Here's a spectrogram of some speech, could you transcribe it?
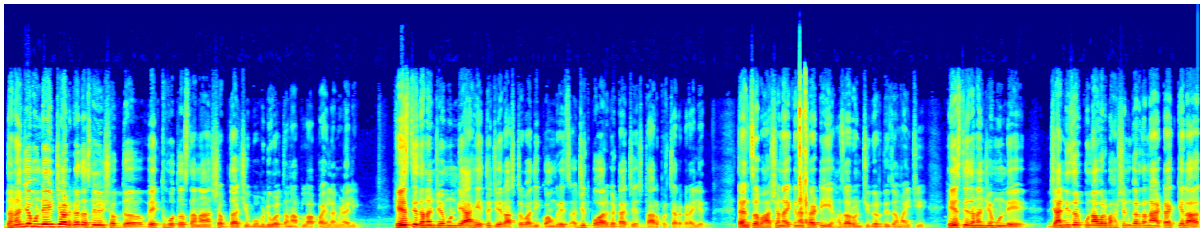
धनंजय मुंडे यांची अडकत असलेले शब्द व्यक्त होत असताना शब्दाची बोबडी वळताना आपला पाहायला मिळाली. हेच ते धनंजय मुंडे आहेत जे राष्ट्रवादी काँग्रेस अजित पवार गटाचे स्टार प्रचारक राहिलेत. त्यांचं भाषण ऐकण्यासाठी हजारोंची गर्दी जमायची. हेच ते धनंजय मुंडे ज्यांनी जर कुणावर भाषण करताना अटॅक केला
